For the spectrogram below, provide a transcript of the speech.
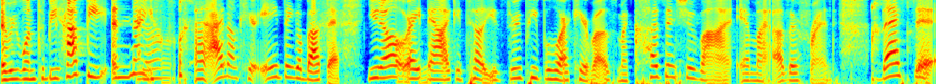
everyone to be happy and nice. No, I I don't care anything about that. You know, right now I can tell you three people who I care about is my cousin Shavon and my other friend. That's it.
